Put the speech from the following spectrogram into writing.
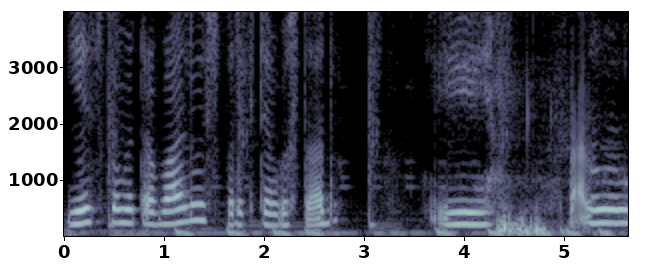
E esse foi meu trabalho, espero que tenham gostado. E Falou!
